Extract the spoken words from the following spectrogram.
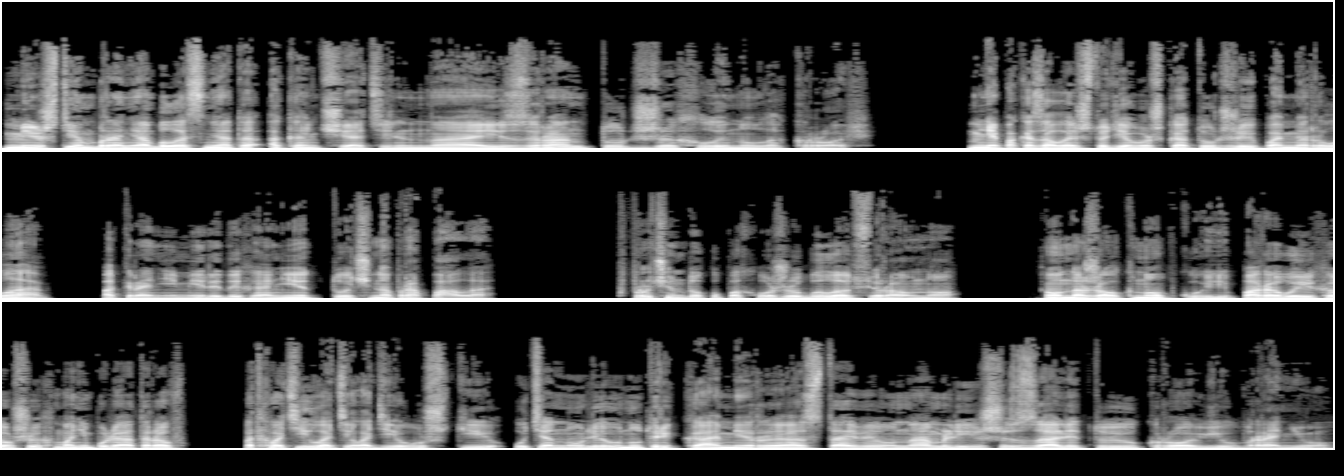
Меж тем броня была снята окончательно, а из ран тут же хлынула кровь. Мне показалось, что девушка тут же и померла, по крайней мере, дыхание точно пропало. Впрочем, доку, похоже, было все равно. Он нажал кнопку, и пара выехавших манипуляторов подхватила тело девушки, утянули внутрь камеры, оставив нам лишь залитую кровью броню.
